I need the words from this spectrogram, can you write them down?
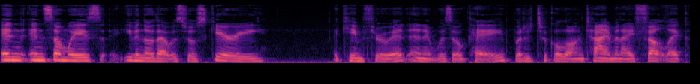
in in some ways, even though that was so scary, I came through it and it was okay. But it took a long time, and I felt like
